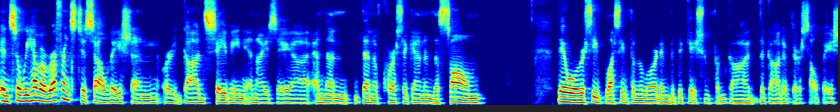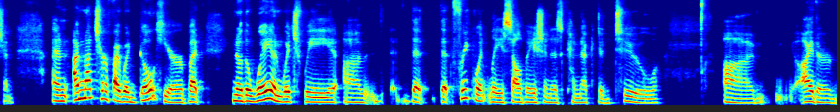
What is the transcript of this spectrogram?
and so we have a reference to salvation or God saving in Isaiah and then then of course again in the Psalm they will receive blessing from the Lord and vindication from God the God of their salvation. And I'm not sure if I would go here but you know the way in which we uh, that that frequently salvation is connected to uh, either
